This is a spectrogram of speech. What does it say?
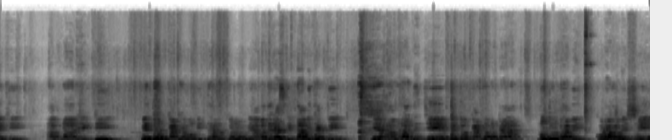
রেখে আপনার একটি বেতন কাঠামো নির্ধারণ করা হবে। আমাদের আজকে দাবি থাকবে যে আমরা যে বেতন কাঠামোটা নতুন ভাবে করা হবে, সেই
